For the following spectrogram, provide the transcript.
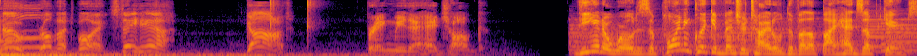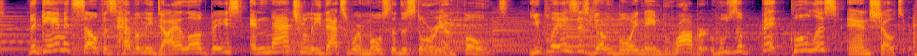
No, Robert, boy, stay here. Guard, bring me the hedgehog. The Inner World is a point-and-click adventure title developed by Heads Up Games. The game itself is heavily dialogue based, and naturally that's where most of the story unfolds. You play as this young boy named Robert, who's a bit clueless and sheltered.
